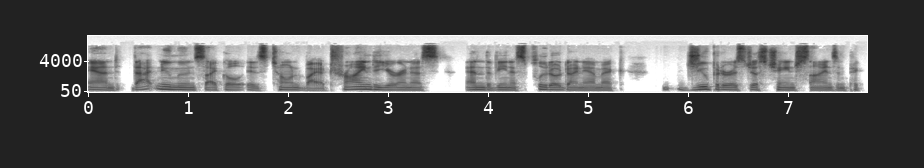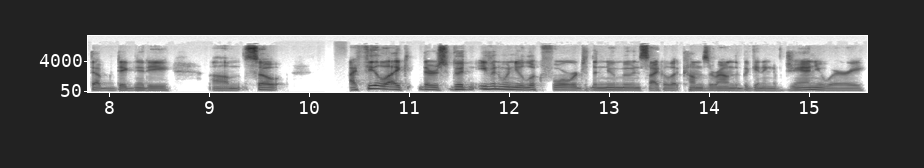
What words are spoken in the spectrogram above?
And that new moon cycle is toned by a trine to Uranus and the Venus Pluto dynamic. Jupiter has just changed signs and picked up dignity. Um, so I feel like there's good, even when you look forward to the new moon cycle that comes around the beginning of January,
